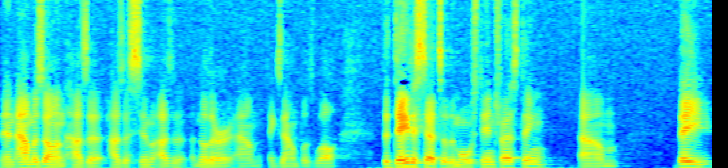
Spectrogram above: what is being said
And then Amazon has, a, has, a sim, has a, another um, example as well. The data sets are the most interesting. Um, they,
